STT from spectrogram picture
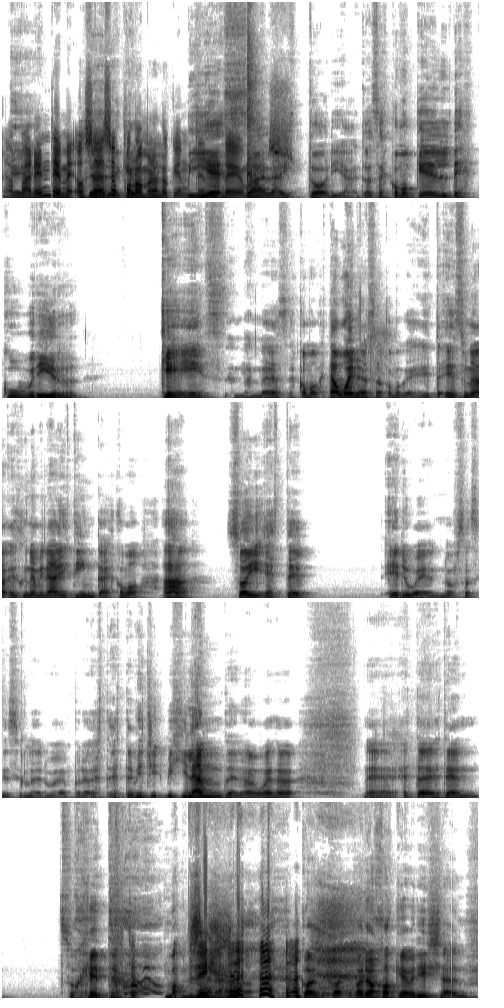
Eh, Aparentemente, o sea, eso es por lo menos lo que entendemos. la historia. Entonces es como que él descubrir qué es, ¿entendés? Es como que está bueno eso, como que es una, es una mirada distinta. Es como, ah, soy este héroe, no sé si decirle héroe, pero este, este vigilante, ¿no? Eh, este, este sujeto con, ojos que brillan.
